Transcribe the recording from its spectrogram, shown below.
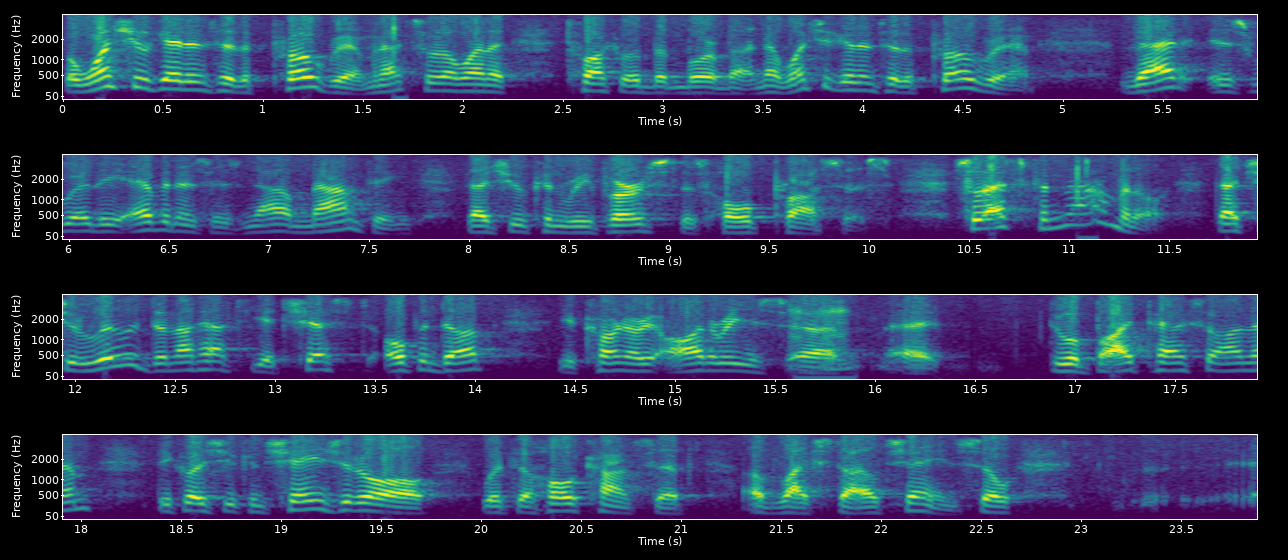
But once you get into the program, and that's what I want to talk a little bit more about. Now, once you get into the program, that is where the evidence is now mounting that you can reverse this whole process. So that's phenomenal. That you literally do not have to get chest opened up, your coronary arteries Mhm. uh, uh, do a bypass on them, because you can change it all with the whole concept of lifestyle change. So, uh,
